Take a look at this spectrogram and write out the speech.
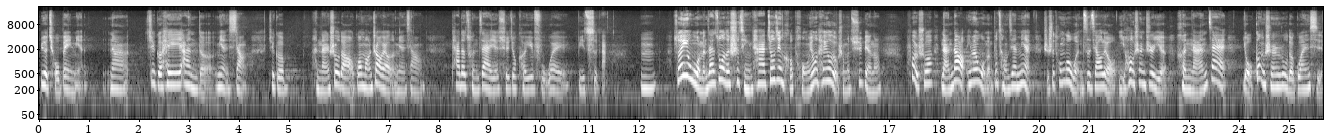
月球背面，那这个黑暗的面相，这个很难受到光芒照耀的面相，它的存在也许就可以抚慰彼此吧。嗯，所以我们在做的事情，它究竟和朋友它又有什么区别呢？或者说，难道因为我们不曾见面，只是通过文字交流，以后甚至也很难再有更深入的关系，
